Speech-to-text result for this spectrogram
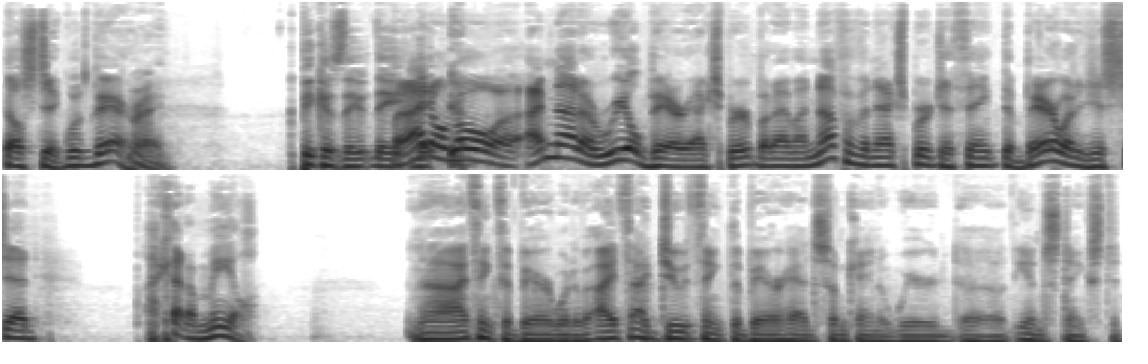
They'll stick with bear. right because they. they But I don't know. Uh, I'm not a real bear expert, but I'm enough of an expert to think the bear would have just said, "I got a meal." No, I think the bear would have. I, I do think the bear had some kind of weird uh, instincts to,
